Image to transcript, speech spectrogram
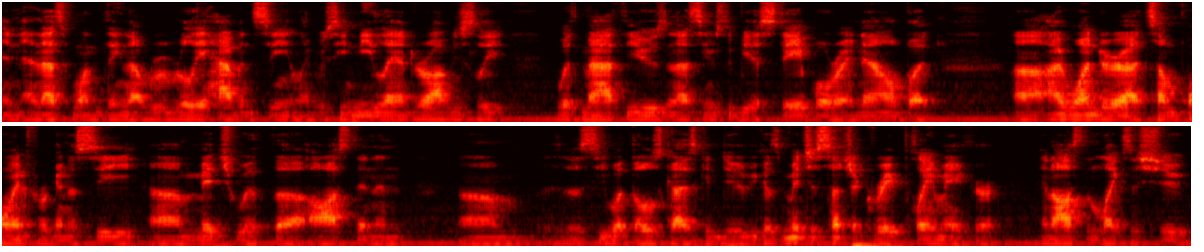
and, and that's one thing that we really haven't seen. Like we see Nylander obviously with Matthews, and that seems to be a staple right now. But uh, I wonder at some point if we're going to see uh, Mitch with uh, Austin and um, see what those guys can do because Mitch is such a great playmaker, and Austin likes to shoot.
